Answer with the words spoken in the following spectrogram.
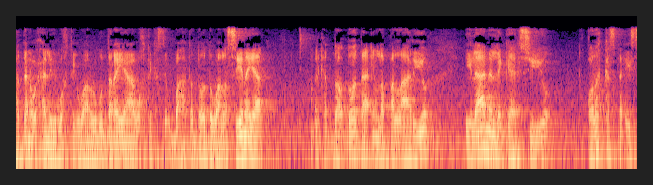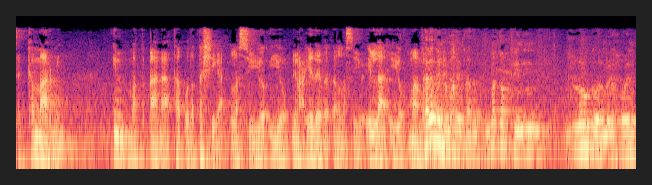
haddana waxaa la yidhi waktiga waa lagu darayaa wakti kasta u baahata dooda waa la siinayaa. Marka do- doodaa in la ballaariyo ilaana la gaarsiiyo qolo kasta aysan ka maarmin in mataqaanaa ta- wadatashiga la siiyo iyo dhinacyadeeda dhan la siiyo ilaa iyo maamul ma qabtiin in loo gooro madaxweyne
